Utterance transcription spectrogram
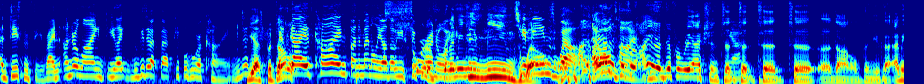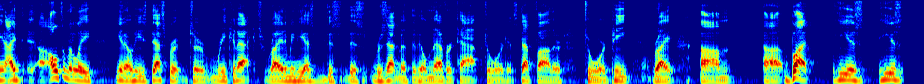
a decency, right? An underlying. You like movies about, about people who are kind. Yes, but Donald- this guy is kind fundamentally, although he's super of, annoying. but I mean, he means he well. means well I, I had a different, I had a different reaction to Yeah. to to, to uh, Donald than you guys. I mean, I ultimately, you know, he's desperate to reconnect, right? I mean, he has this this resentment that he'll never tap toward his stepfather, toward Pete, right? Um, uh, but he is he is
